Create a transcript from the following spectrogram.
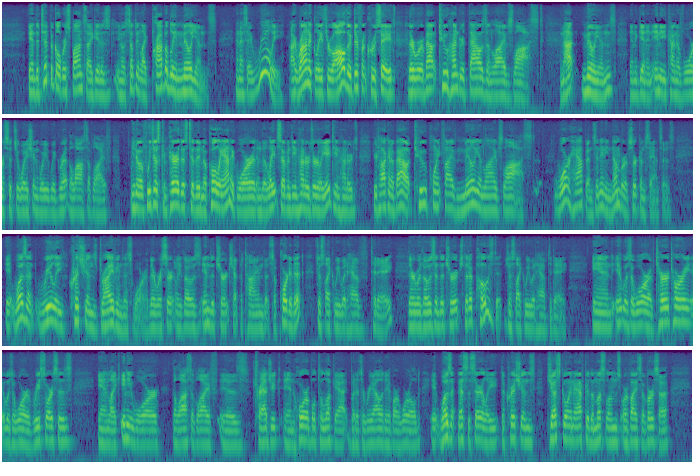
And the typical response I get is, you know, something like probably millions. And I say, really? Ironically, through all the different crusades, there were about 200,000 lives lost. Not millions. And again, in any kind of war situation, we regret the loss of life. You know, if we just compare this to the Napoleonic War in the late 1700s, early 1800s, you're talking about 2.5 million lives lost. War happens in any number of circumstances it wasn't really Christians driving this war. There were certainly those in the church at the time that supported it, just like we would have today. There were those in the church that opposed it, just like we would have today. And it was a war of territory, it was a war of resources, and like any war, the loss of life is tragic and horrible to look at, but it's a reality of our world. It wasn't necessarily the Christians just going after the Muslims or vice versa.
